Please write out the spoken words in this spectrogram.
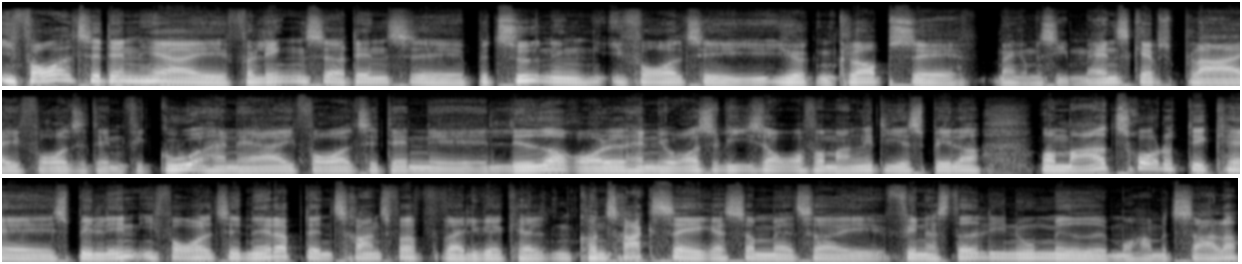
I forhold til den her øh, forlængelse og dens øh, betydning i forhold til Jürgen Klopps, øh, man kan man sige, mandskabspleje, i forhold til den figur, han er, i forhold til den lederrolle, han jo også viser over for mange af de her spillere. Hvor meget tror du, det kan spille ind i forhold til netop den transfer, hvad jeg lige vil kalde den, kontraktsaga, som altså finder sted lige nu med Mohamed Salah?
